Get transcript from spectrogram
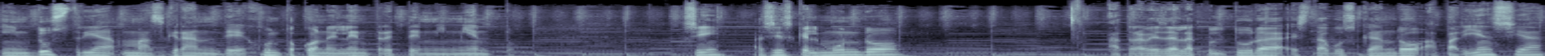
industria más grande junto con el entretenimiento. Sí, así es que el mundo a través de la cultura está buscando apariencia,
